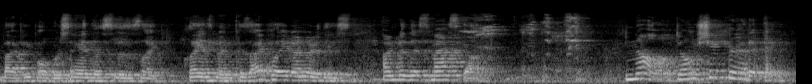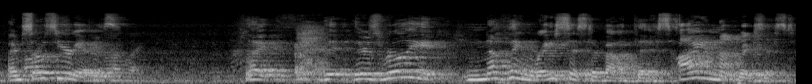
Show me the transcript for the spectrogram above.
by people who are saying this is like Klansmen because I played under these under this mascot. No, don't shake your head at me. I'm so serious. Like, th- there's really nothing racist about this. I am not racist.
